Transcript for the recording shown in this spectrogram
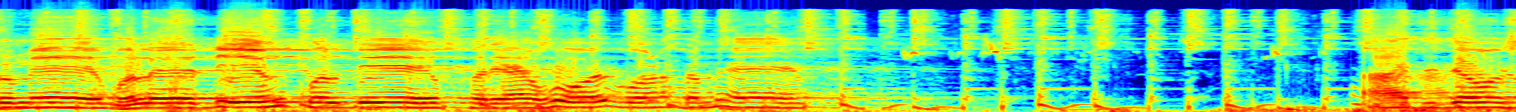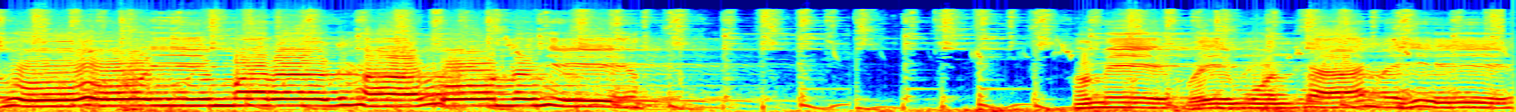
તમે ભલે દેવ પર દેવ ફર્યા હોય, પણ તમે આજ જવ છો એ માર્ગ હારો નહીં. અમે ભાઈ મોનતા નહીં.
